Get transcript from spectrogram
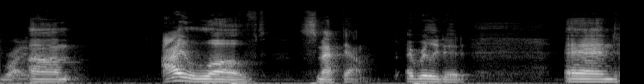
Right. Um, I loved SmackDown. I really did. And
